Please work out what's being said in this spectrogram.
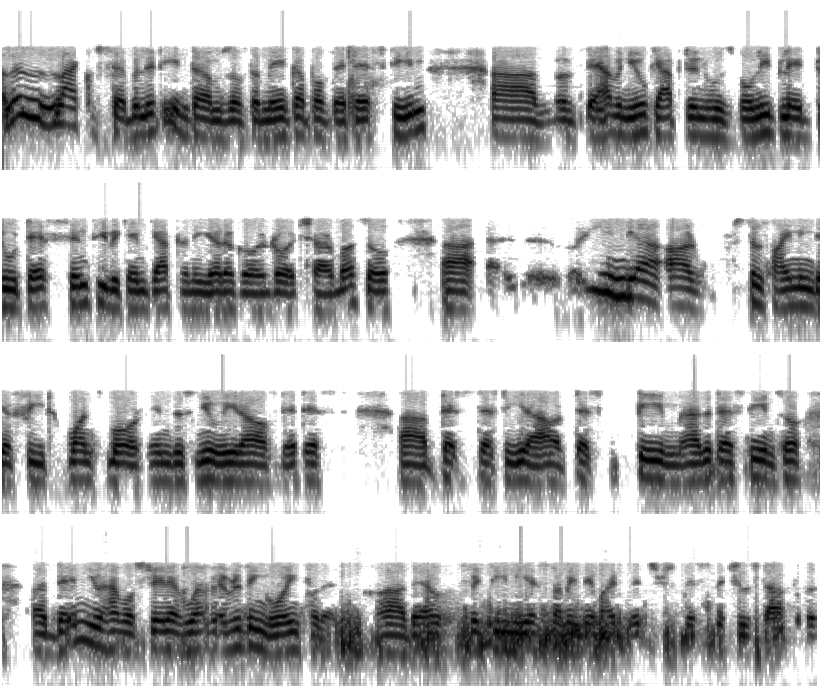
a little lack of stability in terms of the makeup of their test team. Uh, they have a new captain who's only played two tests since he became captain a year ago in Rohit Sharma. So uh, India are still finding their feet once more in this new era of their test. Uh, test test era or test team as a test team. So uh, then you have Australia who have everything going for them. Uh, they have a fit team. Yes, I mean they might miss, miss Mitchell Starc for the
